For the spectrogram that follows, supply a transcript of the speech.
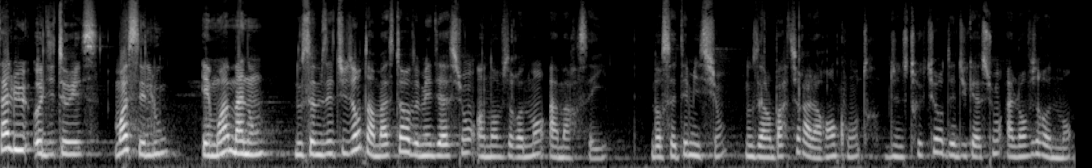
Salut auditoris, moi c'est Lou. Et moi Manon. Nous sommes étudiantes en master de médiation en environnement à Marseille. Dans cette émission, nous allons partir à la rencontre d'une structure d'éducation à l'environnement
